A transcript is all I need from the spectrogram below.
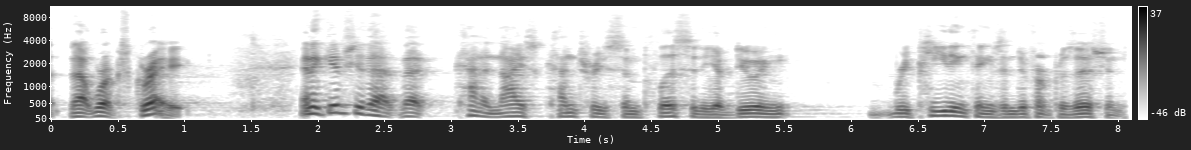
That, that works great, and it gives you that that kind of nice country simplicity of doing repeating things in different positions.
